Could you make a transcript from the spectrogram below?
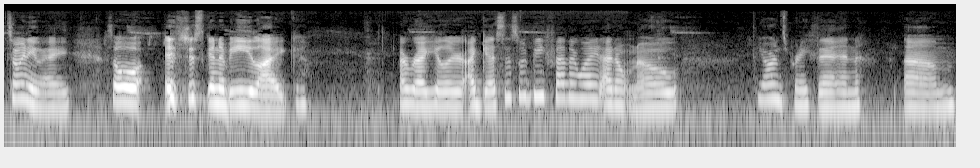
So anyway, so it's just gonna be like a regular, I guess this would be featherweight, I don't know. Yarn's pretty thin. Um,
